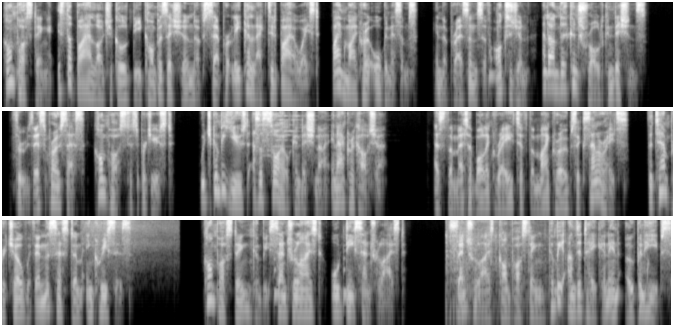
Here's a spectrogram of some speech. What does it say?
Composting is the biological decomposition of separately collected biowaste by microorganisms in the presence of oxygen and under controlled conditions. Through this process, compost is produced, which can be used as a soil conditioner in agriculture. As the metabolic rate of the microbes accelerates, the temperature within the system increases, Composting can be centralized or decentralized. Centralized composting can be undertaken in open heaps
